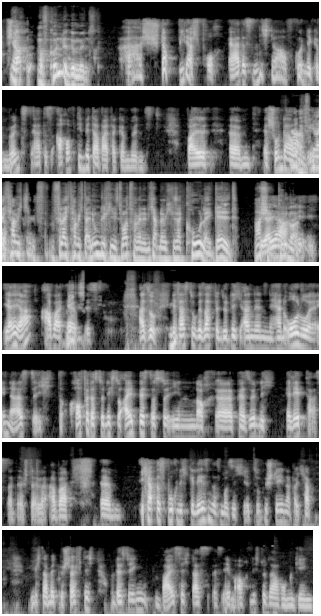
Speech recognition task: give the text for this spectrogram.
Stopp. Ja, auf Kunde gemünzt. Ah, stopp, Widerspruch. Er hat es nicht nur auf Kunde gemünzt, er hat es auch auf die Mitarbeiter gemünzt, weil ähm, es schon darum ja, vielleicht habe ich vielleicht habe ich da ein unglückliches Wort verwendet. Ich habe nämlich gesagt Kohle, Geld, Asche, ja, ja, Pulver. Ja, ja, aber er ist, also jetzt hast du gesagt, wenn du dich an den Herrn Ono erinnerst, ich hoffe, dass du nicht so alt bist, dass du ihn noch äh, persönlich erlebt hast an der Stelle. Aber ähm, ich habe das Buch nicht gelesen, das muss ich zugestehen, aber ich habe mich damit beschäftigt und deswegen weiß ich, dass es eben auch nicht nur darum ging,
